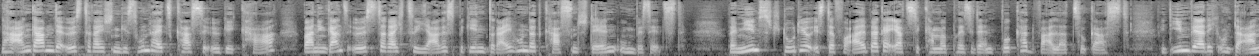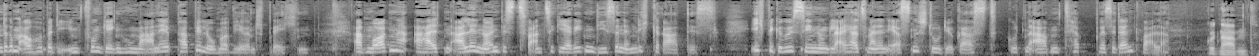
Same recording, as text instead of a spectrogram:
Nach Angaben der österreichischen Gesundheitskasse ÖGK waren in ganz Österreich zu Jahresbeginn 300 Kassenstellen unbesetzt. Bei mir im Studio ist der Vorarlberger Ärztekammerpräsident Burkhard Waller zu Gast. Mit ihm werde ich unter anderem auch über die Impfung gegen humane Papillomaviren sprechen. Ab morgen erhalten alle 9- bis 20-Jährigen diese nämlich gratis. Ich begrüße ihn nun gleich als meinen ersten Studiogast. Guten Abend, Herr Präsident Waller. Guten Abend.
